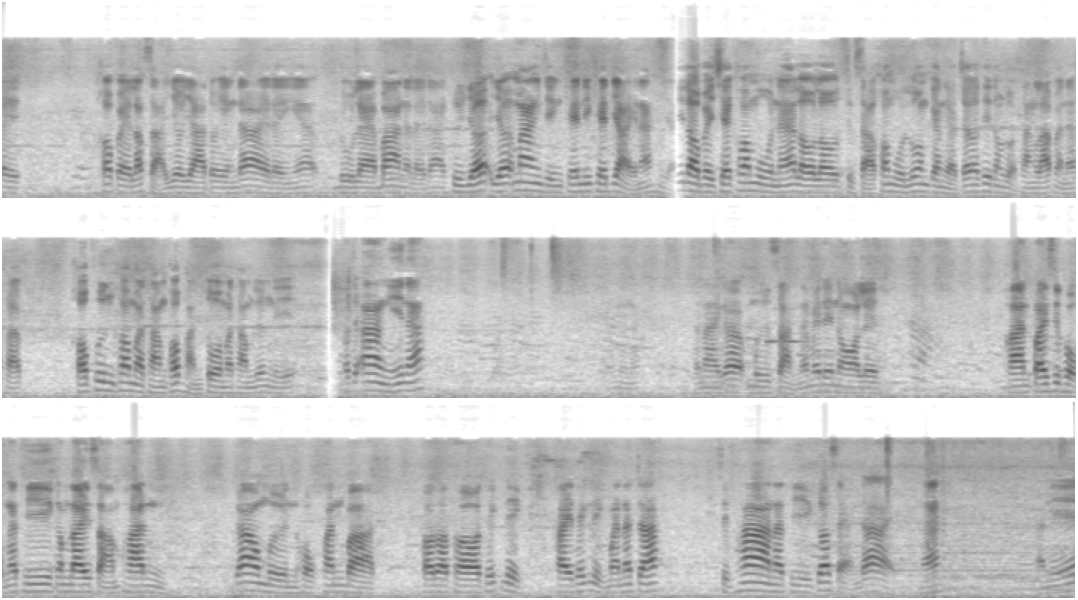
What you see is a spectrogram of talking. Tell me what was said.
เข้าไปรักษาเยียวยาตัวเองได้อะไรเงี้ยดูแลบ้านอะไรได้ คือเยอะเยอะมากจริงเคสนี้เคสใหญ่นะ ที่เราไปเช็คข้อมูลนะ เราเราศึกษาข้อมูลร่วมกันกับเจ้าหน้าที่ตำรวจทางลับนะครับเขาเพิ่งเข้ามาทำเขาผันตัวมาทำเรื่องนี้เขาจะอ้างอย่างนี้นะทนายก็มือสั่นนะไม่ได้นอนเลย ผ่านไป 16 นาทีกำไร 3,000 96,000 บาททททเทคนิคไทยเทคนิคมานะจ๊ะ 15 นาทีก็แสนได้นะ อันนี้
